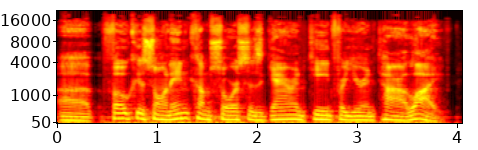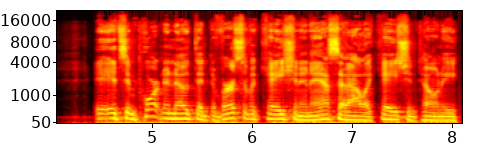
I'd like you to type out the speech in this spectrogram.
uh, focus on income sources guaranteed for your entire life. It's important to note that diversification and asset allocation, Tony,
